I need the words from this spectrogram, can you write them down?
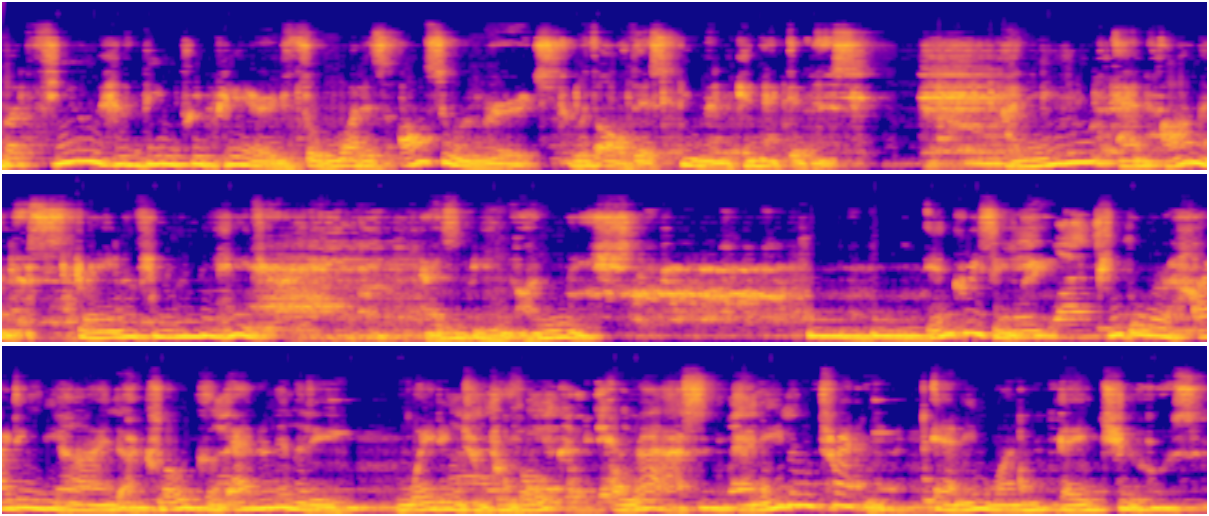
But few have been prepared for what has also emerged with all this human connectedness. A new and ominous strain of human behavior has been unleashed. Increasingly, people are hiding behind a cloak of anonymity, waiting to provoke, harass, and even threaten anyone they choose.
